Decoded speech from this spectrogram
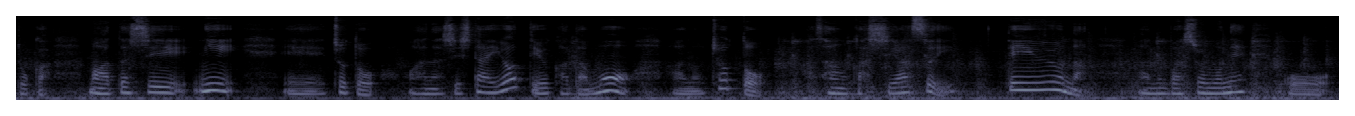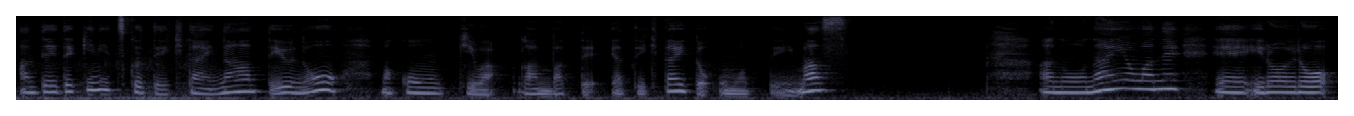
とか、まあ、私に、えー、ちょっとお話ししたいよっていう方もあのちょっと参加しやすいっていうようなあの場所もねこう安定的に作っていきたいなっていうのを、まあ、今期は頑張ってやっていきたいと思っています。あの内容はね、えー、いろいろ、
